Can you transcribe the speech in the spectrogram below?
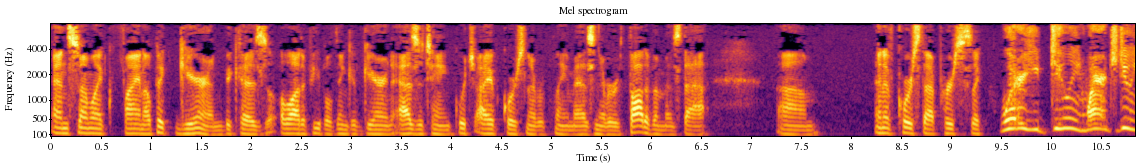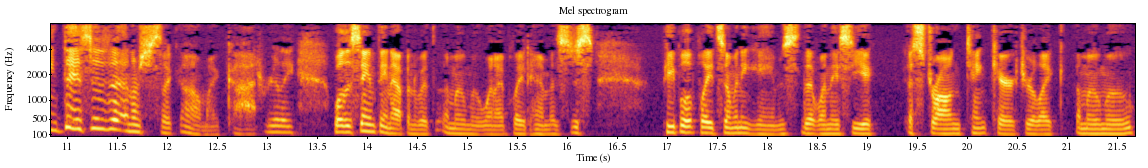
And so I'm like, fine, I'll pick Garen because a lot of people think of Garen as a tank, which I of course never play him as, never thought of him as that. Um, and of course that person's like, what are you doing? Why aren't you doing this? And I was just like, oh my God, really? Well, the same thing happened with Amumu when I played him. It's just people have played so many games that when they see a, a strong tank character like Amumu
